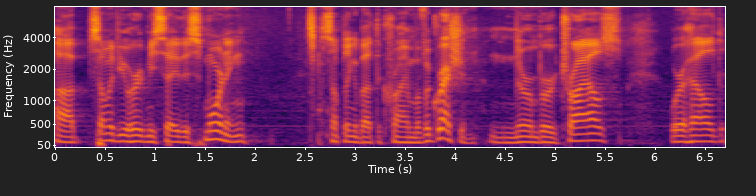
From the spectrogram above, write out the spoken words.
Uh, Some of you heard me say this morning something about the crime of aggression. Nuremberg trials were held.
